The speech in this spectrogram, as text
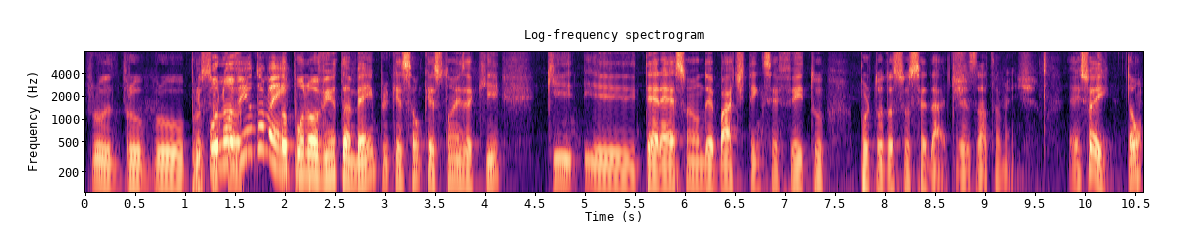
Pro, pro, pro, pro, e pro novinho também. Pro novinho também, porque são questões aqui que interessam, é um debate que tem que ser feito por toda a sociedade. Exatamente. É isso aí. Então,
